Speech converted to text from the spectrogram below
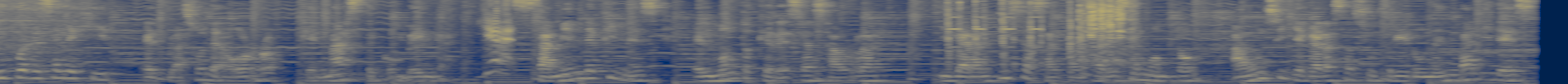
Tú puedes elegir el plazo de ahorro que más te convenga. También defines el monto que deseas ahorrar y garantizas alcanzar ese monto aun si llegaras a sufrir una invalidez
